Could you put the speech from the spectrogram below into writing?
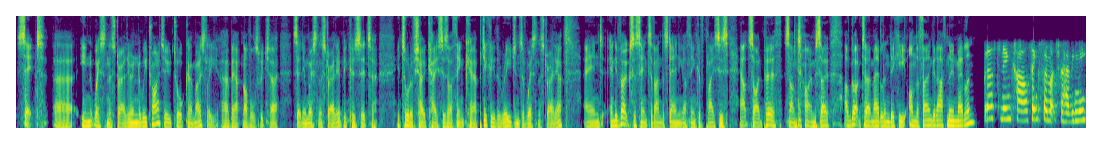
set uh, in Western Australia, and we try to talk uh, mostly about novels which are set in Western Australia because it's a, it sort of showcases, I think, uh, particularly the regions of Western Australia, and and evokes a sense of understanding, I think, of places outside Perth sometimes. So I've got uh, Madelaine Dickie on the phone. Good afternoon, Madelaine. Good afternoon, Carl. Thanks so much for having me.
